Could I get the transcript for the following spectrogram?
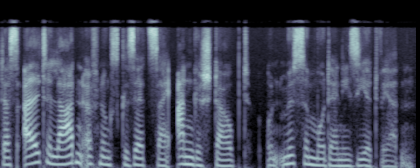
Das alte Ladenöffnungsgesetz sei angestaubt und müsse modernisiert werden.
